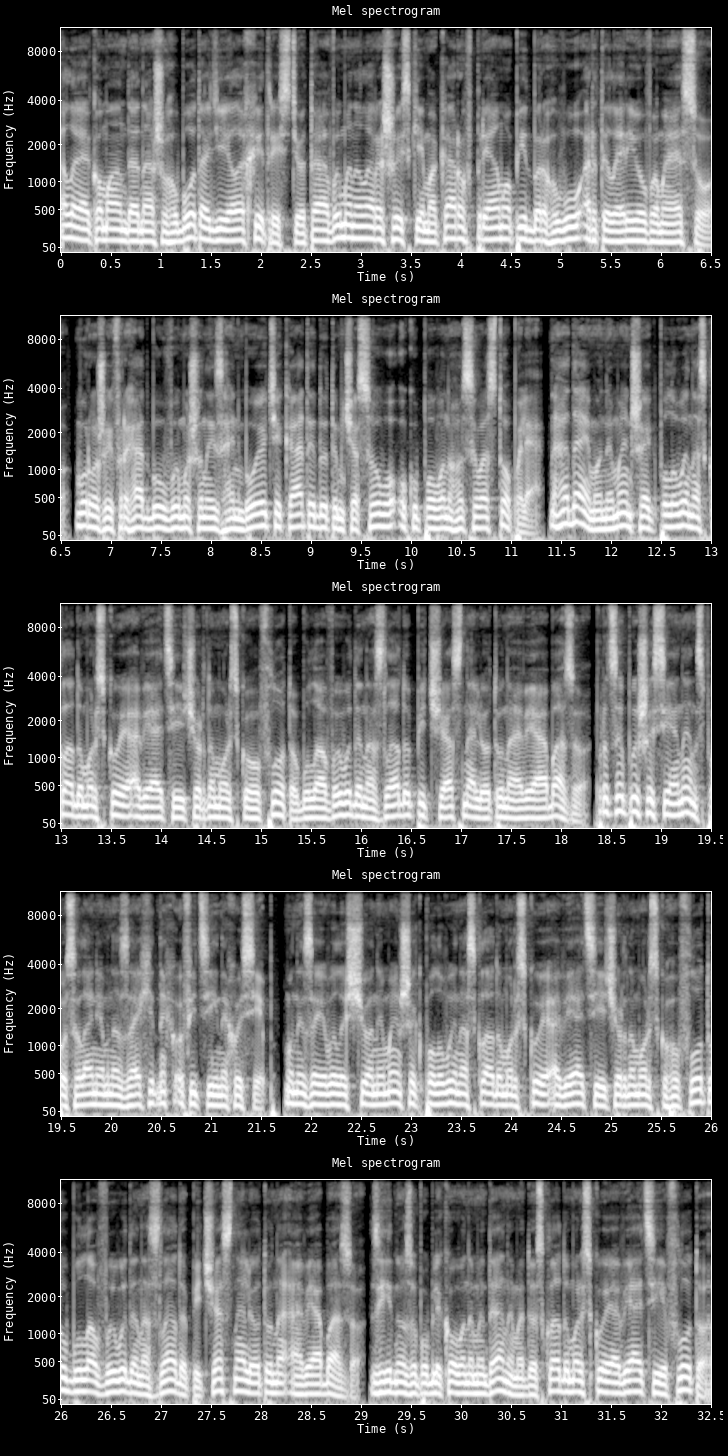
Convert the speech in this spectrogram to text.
але команда нашого бота діяла хитрістю та виманила рашистський Макаров прямо під берегову артилерію ВМСУ. Ворожий фрегат був вимушений з ганьбою тікати до тимчасово окупованого Севастополя. Нагадаємо, не менше як половина складу морської авіації Чорноморського флоту була виведена з ладу під час нальоту на авіабазу. Про це пише CNN з посиланням на західних офіційних осіб. Вони заявили, що не менше як половина складу морської авіації Чорноморського флоту була виведена з ладу під час нальоту на авіабазу. Згідно з опублікованими даними, до складу морської авіації флоту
